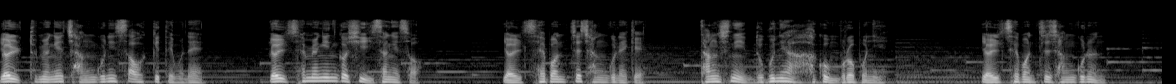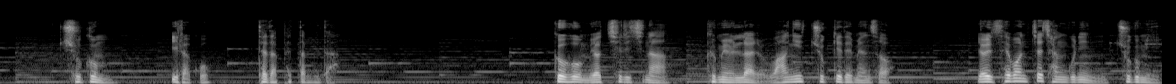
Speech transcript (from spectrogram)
12명의 장군이 싸웠기 때문에 13명인 것이 이상해서 13번째 장군에게 당신이 누구냐 하고 물어보니 13번째 장군은 죽음이라고 대답했답니다. 그 후 며칠이 지나 금요일 날 왕이 죽게 되면서 13번째 장군인 죽음이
